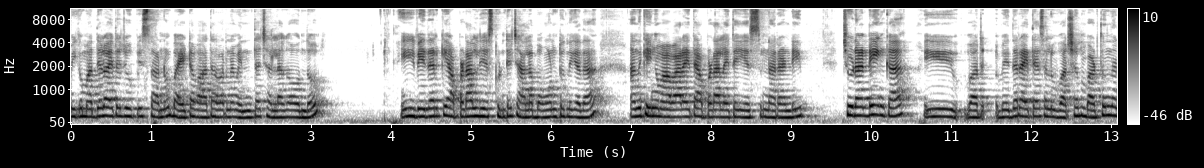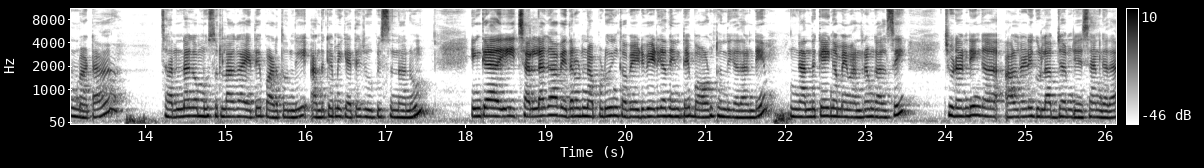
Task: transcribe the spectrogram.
మీకు మధ్యలో అయితే చూపిస్తాను. బయట వాతావరణం ఎంత చల్లగా ఉందో. ఈ వెదర్కి అప్పడాలు చేసుకుంటే చాలా బాగుంటుంది కదా. అందుకే ఇంకా మా వారైతే అప్పడాలు అయితే చేస్తున్నారండి. చూడండి ఇంకా ఈ వర్ వెదర్ అయితే అసలు వర్షం పడుతుందనమాట చన్నగా ముసురులాగా అయితే పడుతుంది. అందుకే మీకు అయితే చూపిస్తున్నాను. ఇంకా ఈ చల్లగా వెదర్ ఉన్నప్పుడు ఇంకా వేడివేడిగా తింటే బాగుంటుంది కదండి. అందుకే ఇంకా మేమందరం కలిసి చూడండి ఇంకా ఆల్రెడీ గులాబ్ జామ్ చేశాను కదా.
